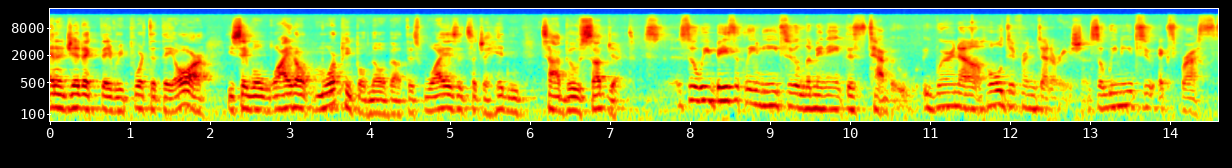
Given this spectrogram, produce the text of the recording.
energetic they report that they are, you say, well, why don't more people know about this? Why is it such a hidden taboo subject? So we basically need to eliminate this taboo. We're in a whole different generation, so we need to express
